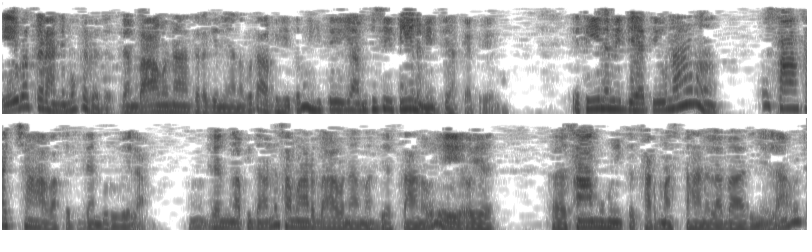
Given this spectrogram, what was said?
ඒව කරන්නේ මොකද? දැන් භාවනා කරගෙන යනකොට අපි හිතමු හිතේ යම්කිසි තීන මිද්‍යක් ඇති වෙනවා. ඒ තීන මිද්‍ය ඇති වුණාම සාකච්ඡාවකට දැඹුරු වෙලා. දැන් අපි දන්න සමහර භාවනා මධ්‍යස්ථානවල ඒ ඔය සාමූහික කර්මස්ථාන ලබා දෙන වෙලාවට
